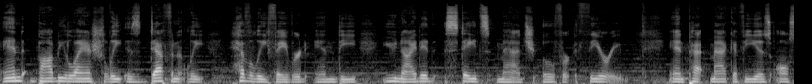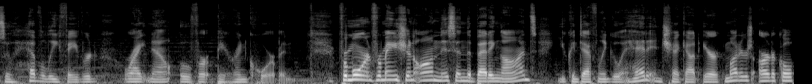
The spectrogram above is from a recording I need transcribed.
and Bobby Lashley is definitely heavily favored in the United States match over Theory. And Pat McAfee is also heavily favored right now over Baron Corbin. For more information on this and the betting odds, you can definitely go ahead and check out Eric Mutter's article,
